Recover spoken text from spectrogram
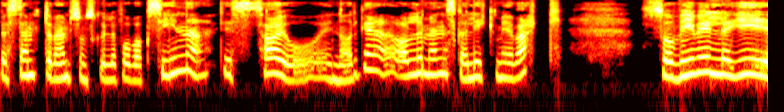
bestemte hvem som skulle få vaksine, de sa jo i Norge alle mennesker er like mye verdt. Så vi vil gi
